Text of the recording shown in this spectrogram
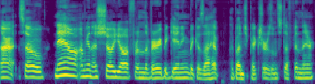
Alright, so now I'm going to show y'all from the very beginning because I have a bunch of pictures and stuff in there.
